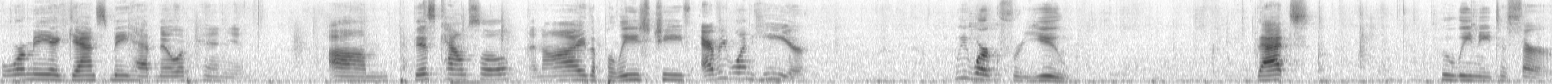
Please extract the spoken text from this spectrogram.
for me, against me, have no opinion. Um, This council and I, the police chief, everyone here, we work for you. That's who we need to serve.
